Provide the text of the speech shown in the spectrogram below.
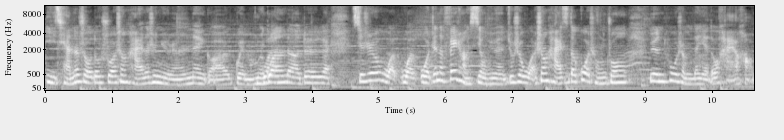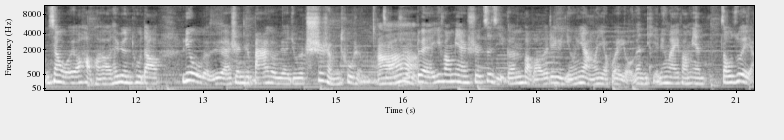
以前的时候都说生孩子是女人那个鬼门关的。对对对，其实我我我真的非常幸运，就是我生孩子的过程中，孕吐什么的也都还好。你像我有好朋友，她孕吐到六个月甚至八个月，就是吃什么吐什么，啊，对，一方面是自己跟宝宝的这个营养也会有问题，另外一方面遭罪呀，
